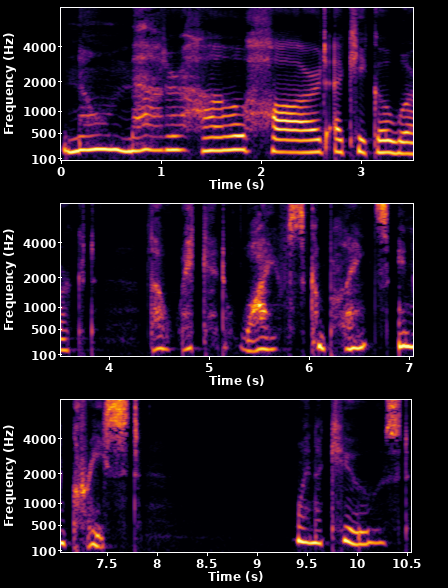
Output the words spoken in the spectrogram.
No matter how hard Akiko worked, the wicked wife's complaints increased. When accused,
